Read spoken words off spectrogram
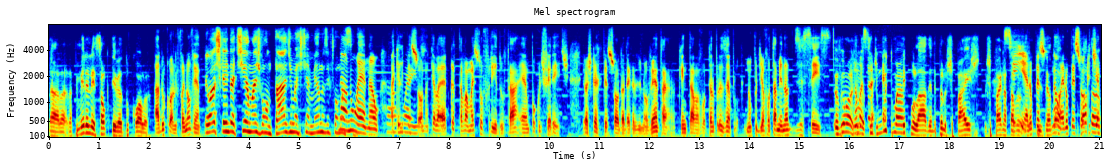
na- na- na primeira eleição que teve, a do Collor. A do Collor, foi em 90. Eu acho que ainda tinha mais vontade, mas tinha menos Não, informação. não é, não. Não, Aquele não é pessoal isso. naquela época estava mais sofrido, tá? É um pouco diferente. Eu acho que aquele pessoal da década de 90, quem estava votando, por exemplo, não podia votar menor de 16. Eu vi uma Não, mas juventude é- muito manipulada ainda pelos pais. Os pais não estavam Sim, era um pessoal, não, era um pessoal que vota, tinha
